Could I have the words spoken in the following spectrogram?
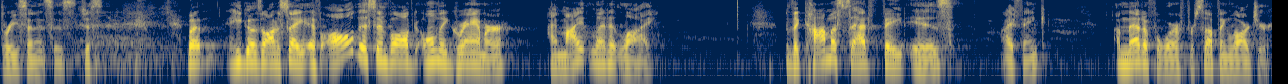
three sentences. Just but he goes on to say, if all this involved only grammar, I might let it lie. But the comma sad fate is, I think, a metaphor for something larger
